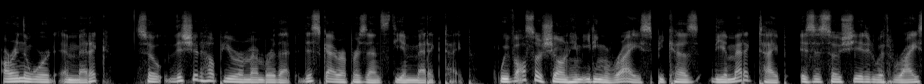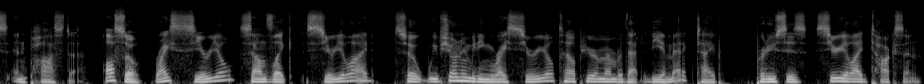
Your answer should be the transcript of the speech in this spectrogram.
are in the word emetic, so this should help you remember that this guy represents the emetic type. We've also shown him eating rice because the emetic type is associated with rice and pasta. Also, rice cereal sounds like cereulide, so we've shown him eating rice cereal to help you remember that the emetic type produces cereulide toxin.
